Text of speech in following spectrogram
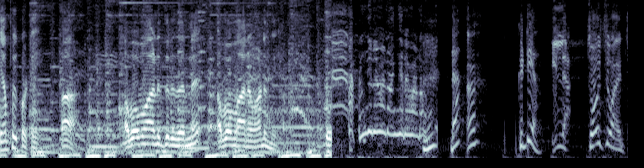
ഞാൻ പോയിക്കോട്ടെ. ആ അപമാനത്തിന് തന്നെ അപമാനമാണ് നീ. അങ്ങനെ വേണം അങ്ങനെ വേണം കിട്ടിയാ? ഇല്ല ചോദിച്ചു വാങ്ങിച്ചു.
